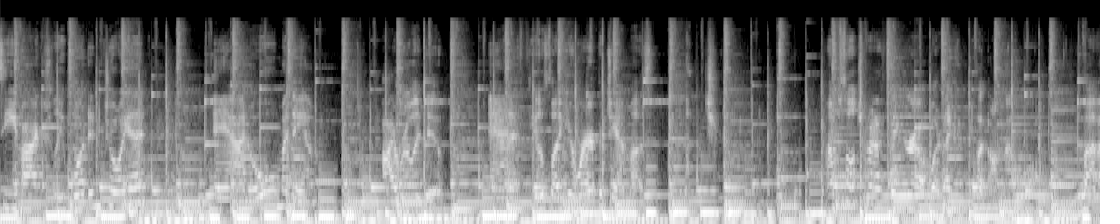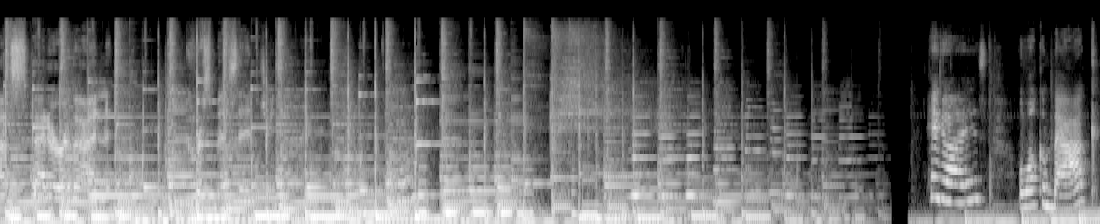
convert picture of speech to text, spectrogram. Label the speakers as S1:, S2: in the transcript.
S1: see if I actually would enjoy it. And oh my damn, I really do. And it feels like you're wearing pajamas. I'm still trying to figure out what I can put on that wall. But that's better than Christmas in January. Hey guys, welcome back.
